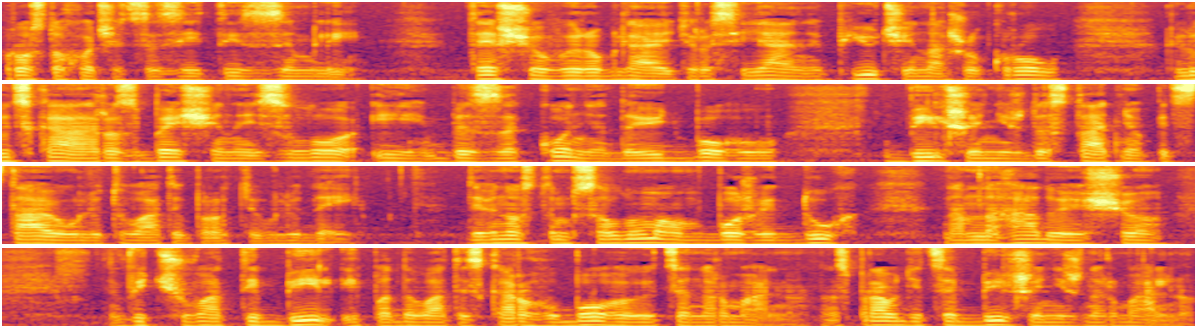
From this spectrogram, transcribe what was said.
просто хочеться зійти з землі. Те, що виробляють росіяни, п'ючи нашу кров, людська розбещеність, зло і беззаконня дають Богу більше, ніж достатньо підстави лютувати проти людей. 90-м псалмом Божий Дух нам нагадує, що відчувати біль і подавати скаргу Богові це нормально. Насправді це більше, ніж нормально.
